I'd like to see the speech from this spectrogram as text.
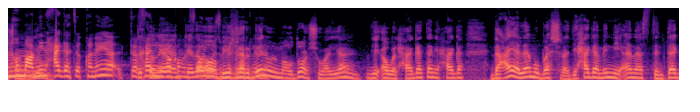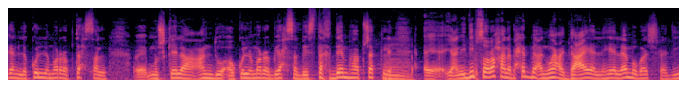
لكن هم عاملين. حاجة تقنية تخلي رقم كده آه ال followers ده. بيغربلوا الموضوع شوية مم. دي أول حاجة تاني حاجة دعاية لا مباشرة دي حاجة مني أنا استنتاجا لكل مرة بتحصل آه، مشكلة عنده أو كل مرة بيحصل بيستخدمها بشكل مم. آه، يعني دي بصراحة أنا بحب أنواع الدعاية اللي هي لا مباشرة دي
